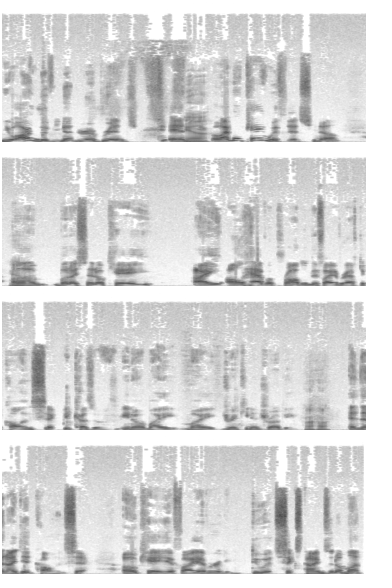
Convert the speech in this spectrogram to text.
you are living under a bridge and Yeah. oh, i'm okay with this you know Yeah. um, but i said okay I, I'll have a problem if I ever have to call in sick because of you know my my drinking and drugging Uh huh. and then I did call in sick. okay, if I ever do it six times in a month,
